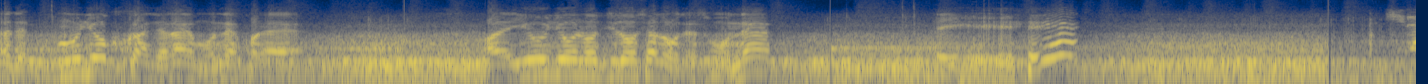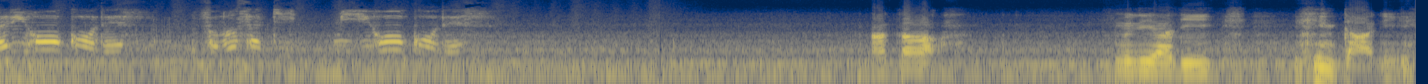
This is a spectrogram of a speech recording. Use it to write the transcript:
だって無料区間じゃないもんねこれあれ有料の自動車道ですもんね。ええ左方向です。その先右方向です。また無理やりインターに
